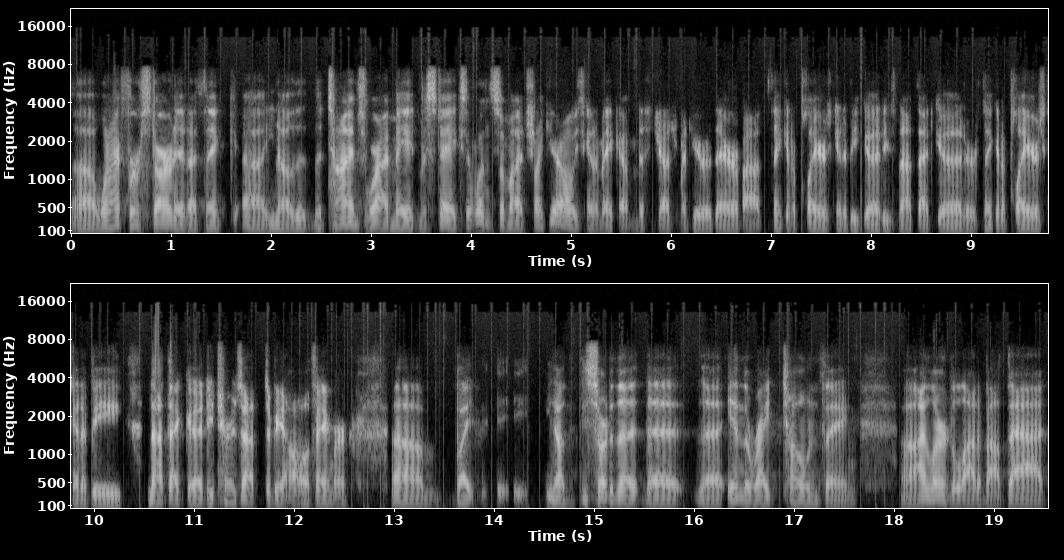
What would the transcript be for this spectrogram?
uh, when I first started, I think uh, you know the, the, times where I made mistakes, it wasn't so much like you're always going to make a misjudgment here or there about thinking a player is going to be good, he's not that good, or thinking a player is going to be not that good, he turns out to be a Hall of Famer. Um, but you know, sort of the the the in the right tone thing. Uh, I learned a lot about that.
